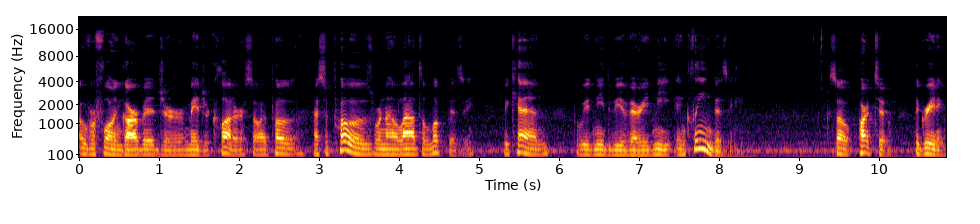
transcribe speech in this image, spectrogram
overflowing garbage or major clutter, so I, po- I suppose we're not allowed to look busy. We can, but we need to be very neat and clean busy. So, part two the greeting.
